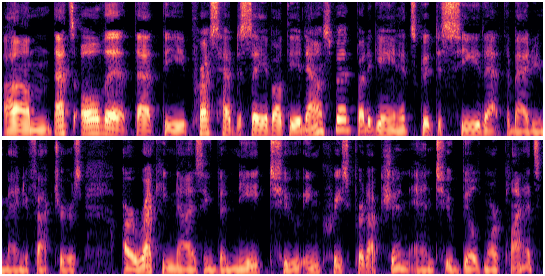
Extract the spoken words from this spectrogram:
Um, that's all that, that the press had to say about the announcement. But again, it's good to see that the battery manufacturers are recognizing the need to increase production and to build more plants.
